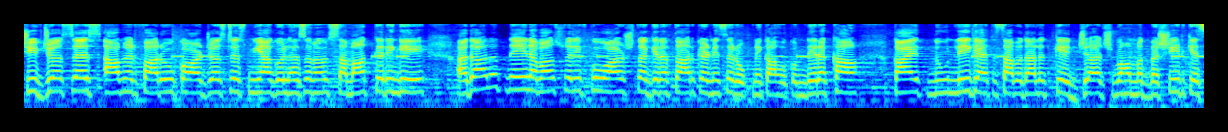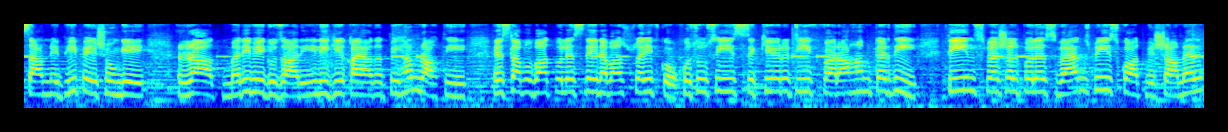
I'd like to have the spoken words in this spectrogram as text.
चीफ जस्टिस आमिर फारूक और जस्टिस मियाँ गुल हसन समात करेंगे। अदालत ने नवाज़ शरीफ को आज तक गिरफ़्तार करने से रोकने का हुक्म दे रखा। कायद नून लीग एहतसाब अदालत के जज मोहम्मद बशीर के सामने भी पेश होंगे। रात मरी में गुजारी लीगी क्यादत भी हमराह थी इस्लामाबाद पुलिस ने नवाज़ शरीफ को खसूसी सिक्योरिटी फराहम कर दी। तीन स्पेशल पुलिस वैन भी स्क्वाड में शामिल।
